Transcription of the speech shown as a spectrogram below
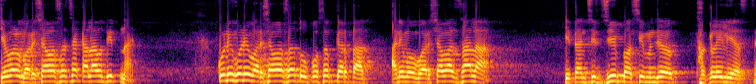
केवळ वर्षावासाच्या कालावधीत नाही. कोणी कोणी वर्षावासात उपसत करतात आणि मग वर्षावास झाला की त्यांची जीभ अशी म्हणजे थकलेली असते.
